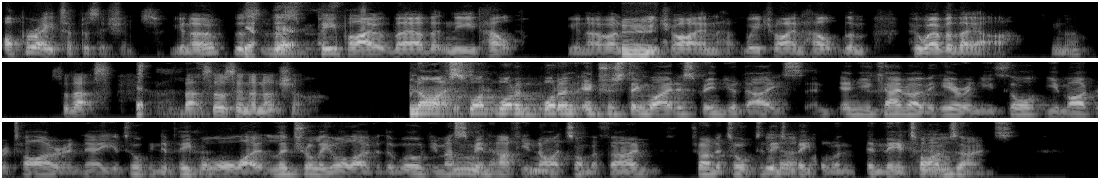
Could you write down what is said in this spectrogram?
operator positions. You know, there's Yeah. there's people out there that need help. You know, and we try and we try and help them, whoever they are. You know, so that's that's us in a nutshell. Nice. What what a, what an interesting way to spend your days. And and you came over here and you thought you might retire, and now you're talking to people all o- literally all over the world. You must spend Mm, half your nights on the phone trying to talk to these people in, in their time Yeah. zones.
